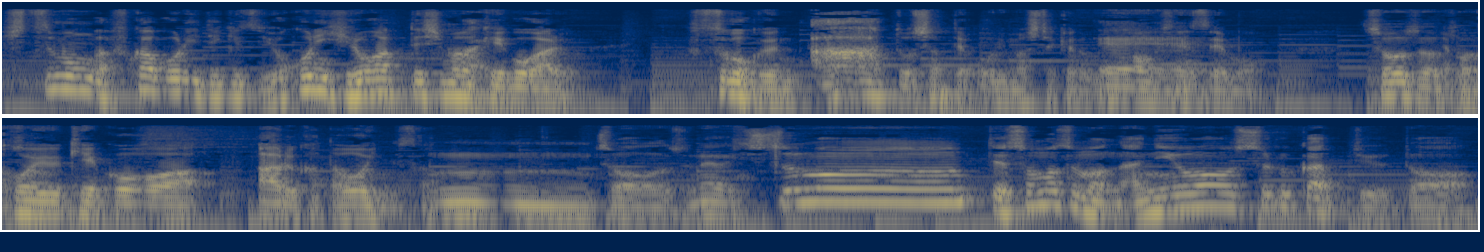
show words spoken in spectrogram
質問が深掘りできず横に広がってしまう傾向がある。すごく、あーっとおっしゃっておりましたけども、ええ青木先生も。そうそうそう。こういう傾向はある方多いんですか、うん、そうですね。質問ってそもそも何をするかっていうと、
